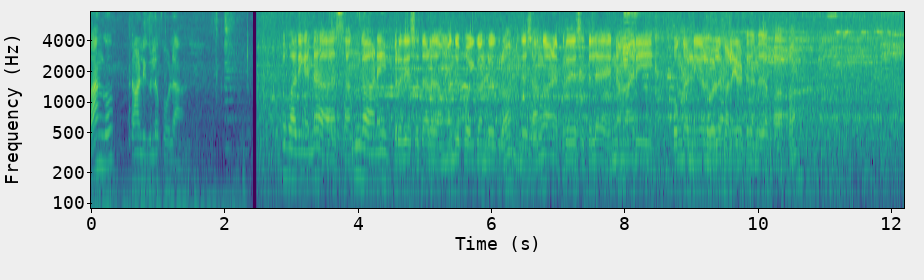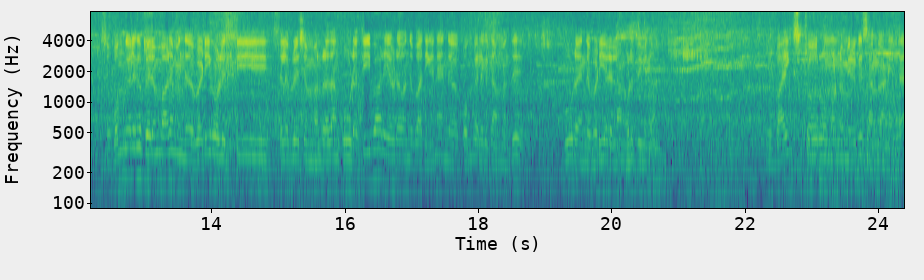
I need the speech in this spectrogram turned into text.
வாங்கோ காணொலிக்குள்ளே போகலாம் இப்போ பார்த்தீங்கன்னா சங்கானை பிரதேசத்தால் தான் வந்து போய் கொண்டிருக்கிறோம். இந்த சங்கானை பிரதேசத்தில் என்ன மாதிரி பொங்கல் நிகழ்வுகளை களைகட்டுதுன்றதை பார்ப்போம். ஸோ பொங்கலுக்கு பெரும்பாலும் இந்த வெடி கொளுத்தி செலிப்ரேஷன் பண்ணுறது தான் கூட. தீபாவளியோட வந்து பார்த்திங்கன்னா இந்த பொங்கலுக்கு தான் வந்து கூட இந்த வெடிகள் எல்லாம் கொளுத்துவிடும். ஒரு பைக் ஸ்டோர் ரூம் ஒன்றும் இருக்குது சங்கானையில்.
